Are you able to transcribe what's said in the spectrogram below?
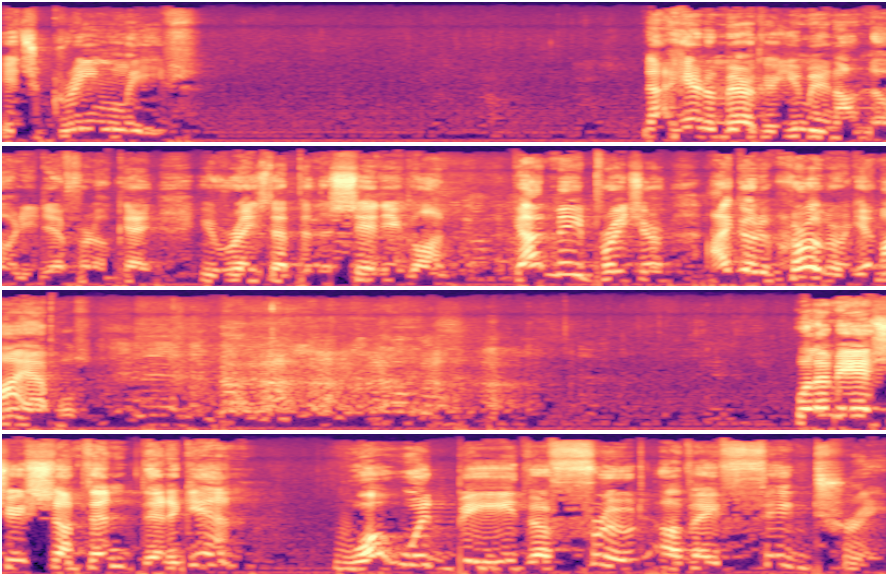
It's green leaves. Now, here in America, you may not know any different, okay? You're raised up in the city you're going, Got me, preacher. I go to Kroger and get my apples. Well, let me ask you something then again. What would be the fruit of a fig tree?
